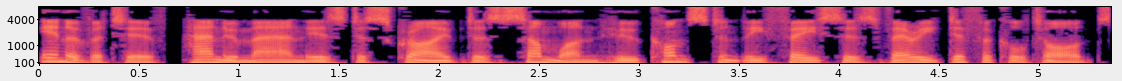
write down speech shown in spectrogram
Innovative, Hanuman is described as someone who constantly faces very difficult odds,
